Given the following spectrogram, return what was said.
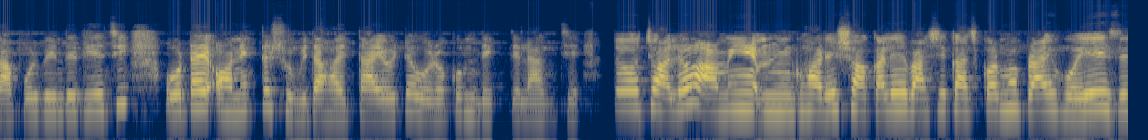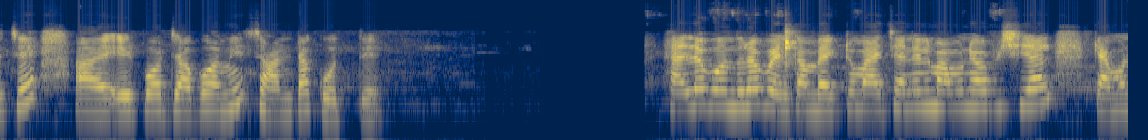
কাপড় বেঁধে দিয়েছি। ওটাই অনেকটা সুবিধা হয়, তাই ওইটা ওরকম দেখতে লাগছে। তো চলো, আমি ঘরের সকালের বাসি কাজকর্ম প্রায় হয়ে এসেছে। এরপর যাব আমি চানটা করতে। হ্যালো বন্ধুরা welcome back to my channel Mamoni official কেমন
